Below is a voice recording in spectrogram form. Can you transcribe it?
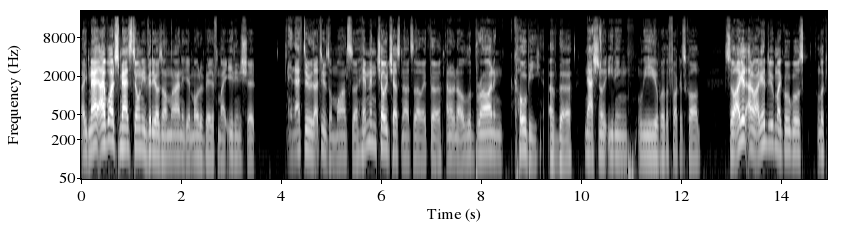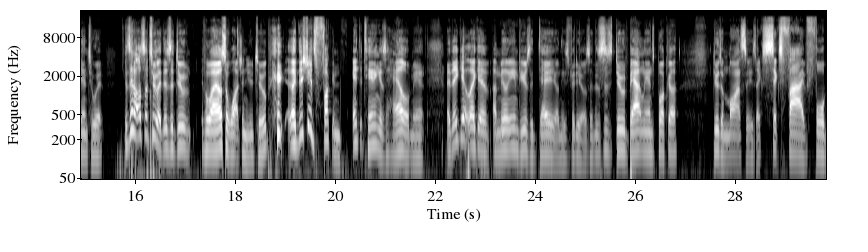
like Matt. I watched Matt Stonie videos online to get motivated for my eating shit. And that dude, that dude's a monster. Him and Joey Chestnuts are like the I don't know LeBron and Kobe of the National Eating League, what the fuck it's called. So I get I don't know I gotta do my Googles, look into it. Cause then also too like there's a dude who I also watch on YouTube. like this shit's fucking entertaining as hell, man. Like they get like a, a million views a day on these videos. Like this is dude Badlands Booker. Dude's a monster. He's like six five, four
